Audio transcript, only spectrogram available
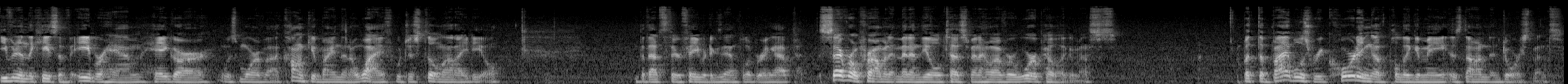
Even in the case of Abraham, Hagar was more of a concubine than a wife, which is still not ideal. But that's their favorite example to bring up. Several prominent men in the Old Testament, however, were polygamists. But the Bible's recording of polygamy is not an endorsement.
